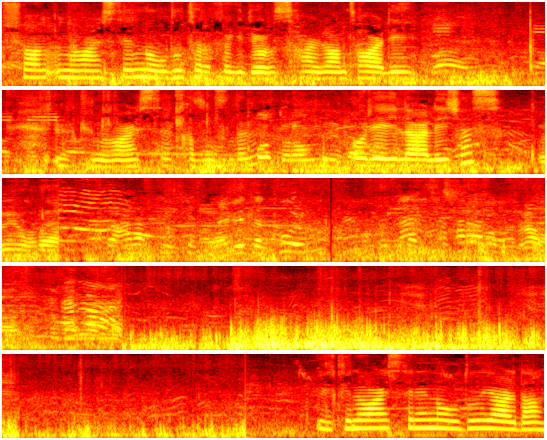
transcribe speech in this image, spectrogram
Şu an üniversitenin olduğu tarafa gidiyoruz. Harran Tarihi Ülk Üniversite kalıntıları. Oraya ilerleyeceğiz. İlk üniversitenin olduğu yerden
